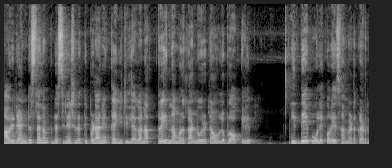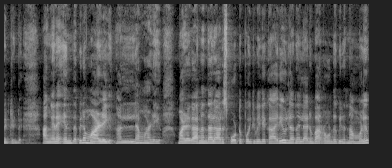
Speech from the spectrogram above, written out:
ആ ഒരു രണ്ട് സ്ഥലം ഡെസ്റ്റിനേഷൻ എത്തിപ്പെടാൻ കഴിഞ്ഞിട്ടില്ല. കാരണം അത്രയും നമ്മൾ കണ്ണൂർ ടൗണിൽ ബ്ലോക്കിൽ ഇതേപോലെ കുറേ സമയം അവിടെ കിടന്നിട്ടുണ്ട്. അങ്ങനെ എന്താ പിന്നെ മഴയും നല്ല മഴയും. മഴ കാരണം എന്തായാലും ആ ഒരു സ്പോട്ടിൽ പോയിട്ട് വലിയ കാര്യമില്ല എന്ന് എല്ലാവരും പറഞ്ഞുകൊണ്ട് പിന്നെ നമ്മൾ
